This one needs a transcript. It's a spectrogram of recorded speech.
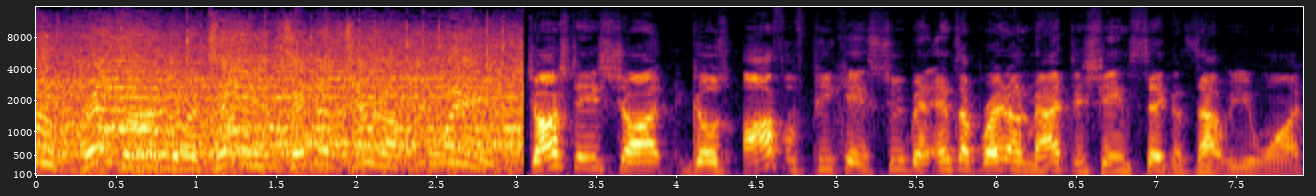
Luke Bittner, and the battalion take a 2 0 lead. Josh Day's shot goes off of PK Subban, ends up right on Matt Duchene's stick. That's not what you want.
